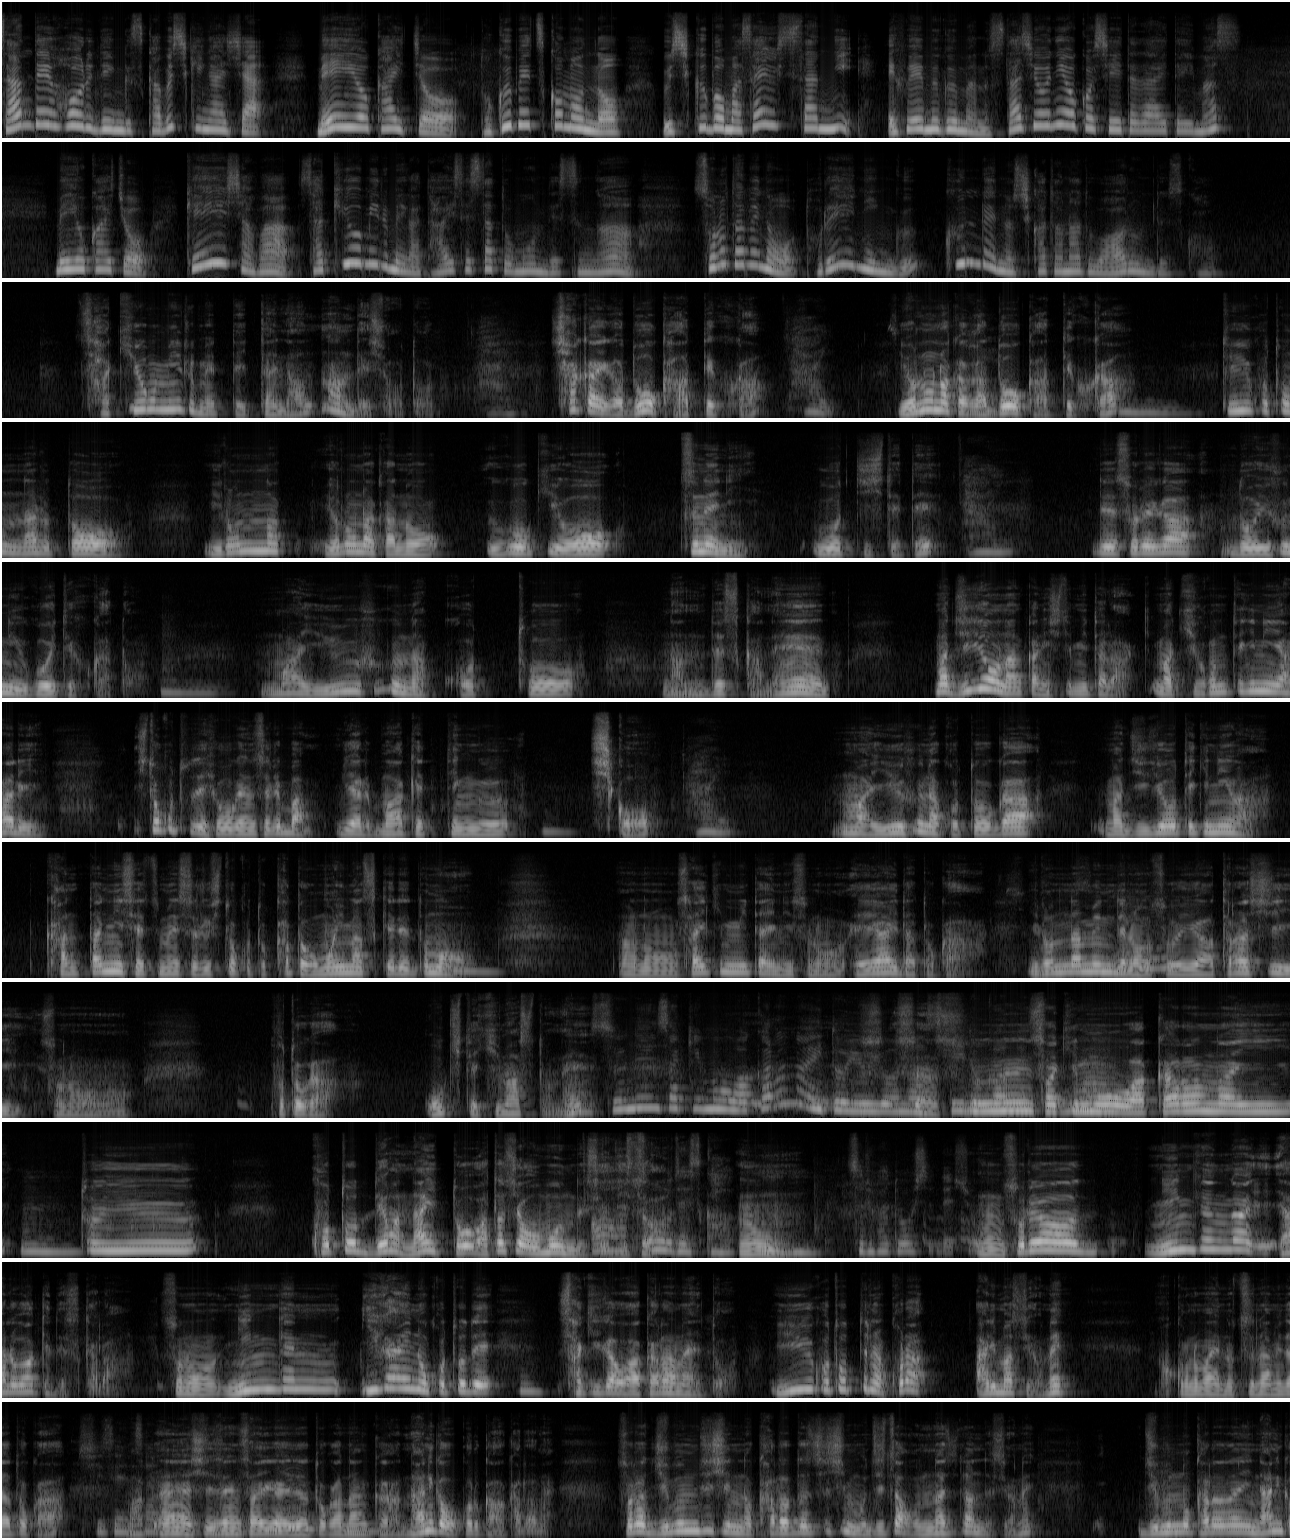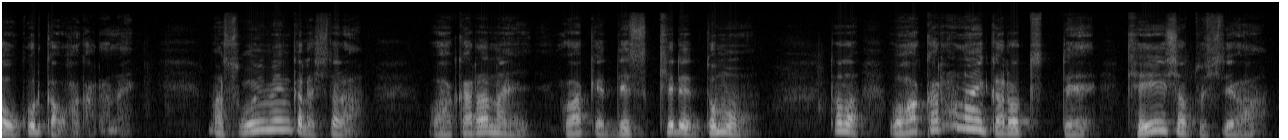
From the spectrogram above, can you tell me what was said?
サンデンホールディングス株式会社名誉会長特別顧問の牛久保正義さんに FM 群馬のスタジオにお越しいただいています。名誉会長経営者は先を見る目が大切だと思うんですがそのためのトレーニング訓練の仕方などはあるんですか？先を見る目って一体何なんでしょうと。はい、社会がどう変わっていくか。はい。世の中がどう変わっていくか、うんということになるといろんな世の中の動きを常にウォッチしててはい。でそれがどういうふうに動いていくかと、うん。まあいうふうなことなんですかね。まあ事業なんかにしてみたら、まあ、基本的にやはり一言で表現すればいわゆるマーケティング思考、はい。まあいうふうなことが、まあ、事業的には簡単に説明する一言かと思いますけれども、あの最近みたいにその AI だとかいろんな面でのそういう新しいそのことが起きてきますとね数年先もわからないというような数スピード感年ですよね。先もわからないうん、ということではないと私は思うんですよああ実はそう。ですか。うんそれはどうしてでしょう。うん、それは人間がやるわけですからその人間以外のことで先がわからないということっていうのはこれはありますよね。この前の津波だとかま自然災害ええ自然災害だとか何か何が起こるかわからないそれは自分自身の体自身も実は同じなんですよね。自分の体に何が起こるかわからない、まあ、そういう面からしたらわからないわけですけれどもただわからないからっつって経営者としては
